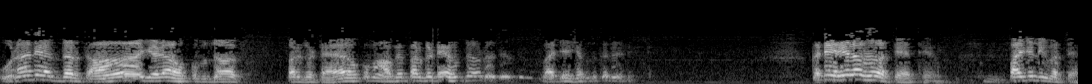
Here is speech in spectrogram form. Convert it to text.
ਉਹਨਾਂ ਦੇ ਅੰਦਰ ਤਾਂ ਜਿਹੜਾ ਹੁਕਮ ਦਾ ਪ੍ਰਗਟ ਹੈ ਹੁਕਮ ਆਪੇ ਪ੍ਰਗਟੇ ਹੁੰਦਾ ਉਹਨਾਂ ਦੇ। ਵਾਜੇ ਸ਼ਬਦ ਕਨੇਰੇ ਕਨੇਰੇ ਲਫ਼ਜ਼ ਵਰਤੇ ਇੱਥੇ ਪੰਜ ਨਹੀਂ ਵਰਤਿਆ।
